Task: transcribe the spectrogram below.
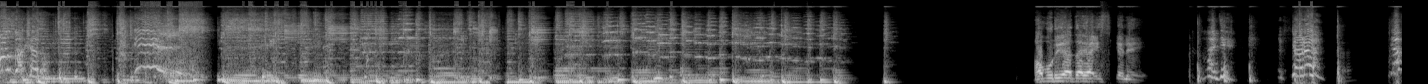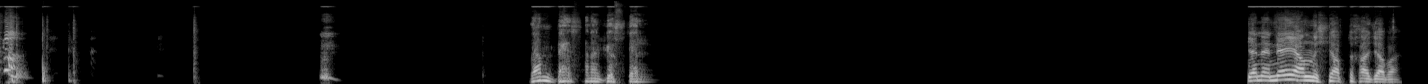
Al bakalım. Ha buraya daya iskeleyi. Hadi dışarı. Defolun. Lan ben sana gösteririm. Gene ne yanlış yaptık acaba?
